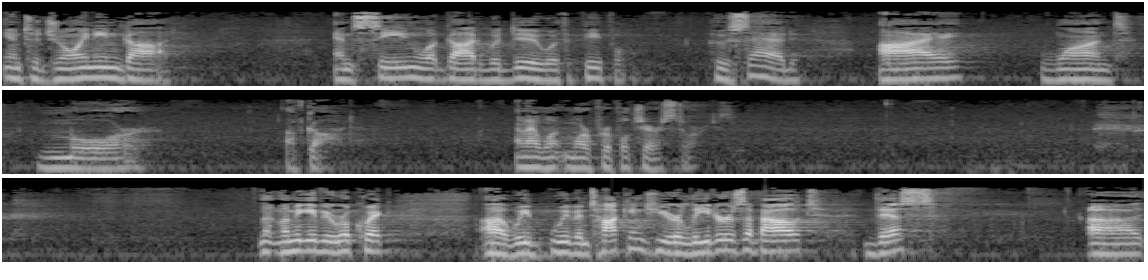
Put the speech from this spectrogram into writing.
into joining God and seeing what God would do with the people who said, I want more of God. And I want more purple chair stories. Let, let me give you real quick. Uh, we, we've been talking to your leaders about this. Uh,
